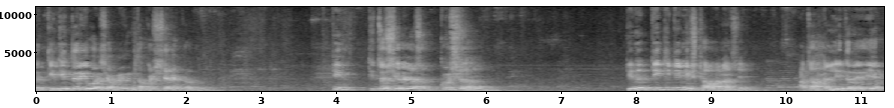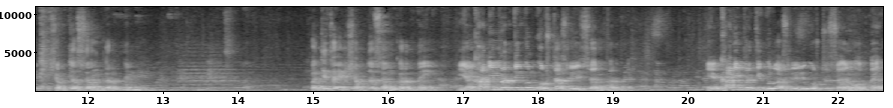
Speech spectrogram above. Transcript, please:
तर कितीतरी वर्षापर्यंत तपश्चर्या करत होती. ती तिचं शरीर असं कृष्ण झालं. तिनं ती किती निष्ठावान असेल? आता हल्ली तर एक शब्द सहन करत नाही मी. पतीचा एक शब्द सहन करत नाही. एखादी प्रतिकूल गोष्ट असलेली सहन करत नाही. एखादी प्रतिकूल असलेली गोष्ट सहन होत नाही.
